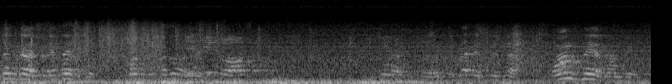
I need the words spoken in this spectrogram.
Один раз, не хочеш. Он знизу, Андрій.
